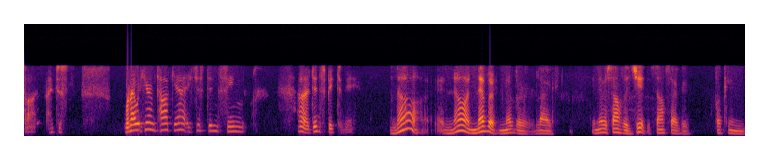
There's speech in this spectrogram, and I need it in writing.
thought. I just when I would hear him talk, yeah, it just didn't seem. I don't know. It didn't speak to me. No, no, never, never. Like, it never sounds legit. It sounds like a fucking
